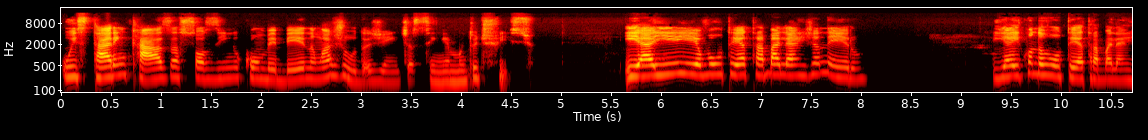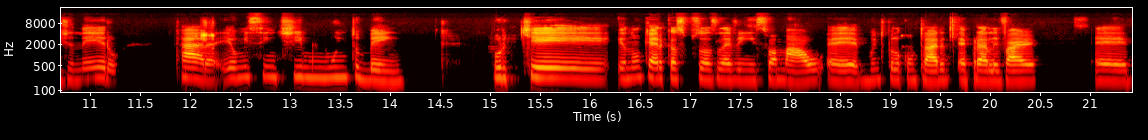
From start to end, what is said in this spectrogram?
o estar em casa sozinho com o bebê não ajuda, gente, assim, é muito difícil. E aí eu voltei a trabalhar em janeiro. E aí, quando eu voltei a trabalhar em janeiro, cara, eu me senti muito bem, porque eu não quero que as pessoas levem isso a mal, é muito pelo contrário, é para levar é,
